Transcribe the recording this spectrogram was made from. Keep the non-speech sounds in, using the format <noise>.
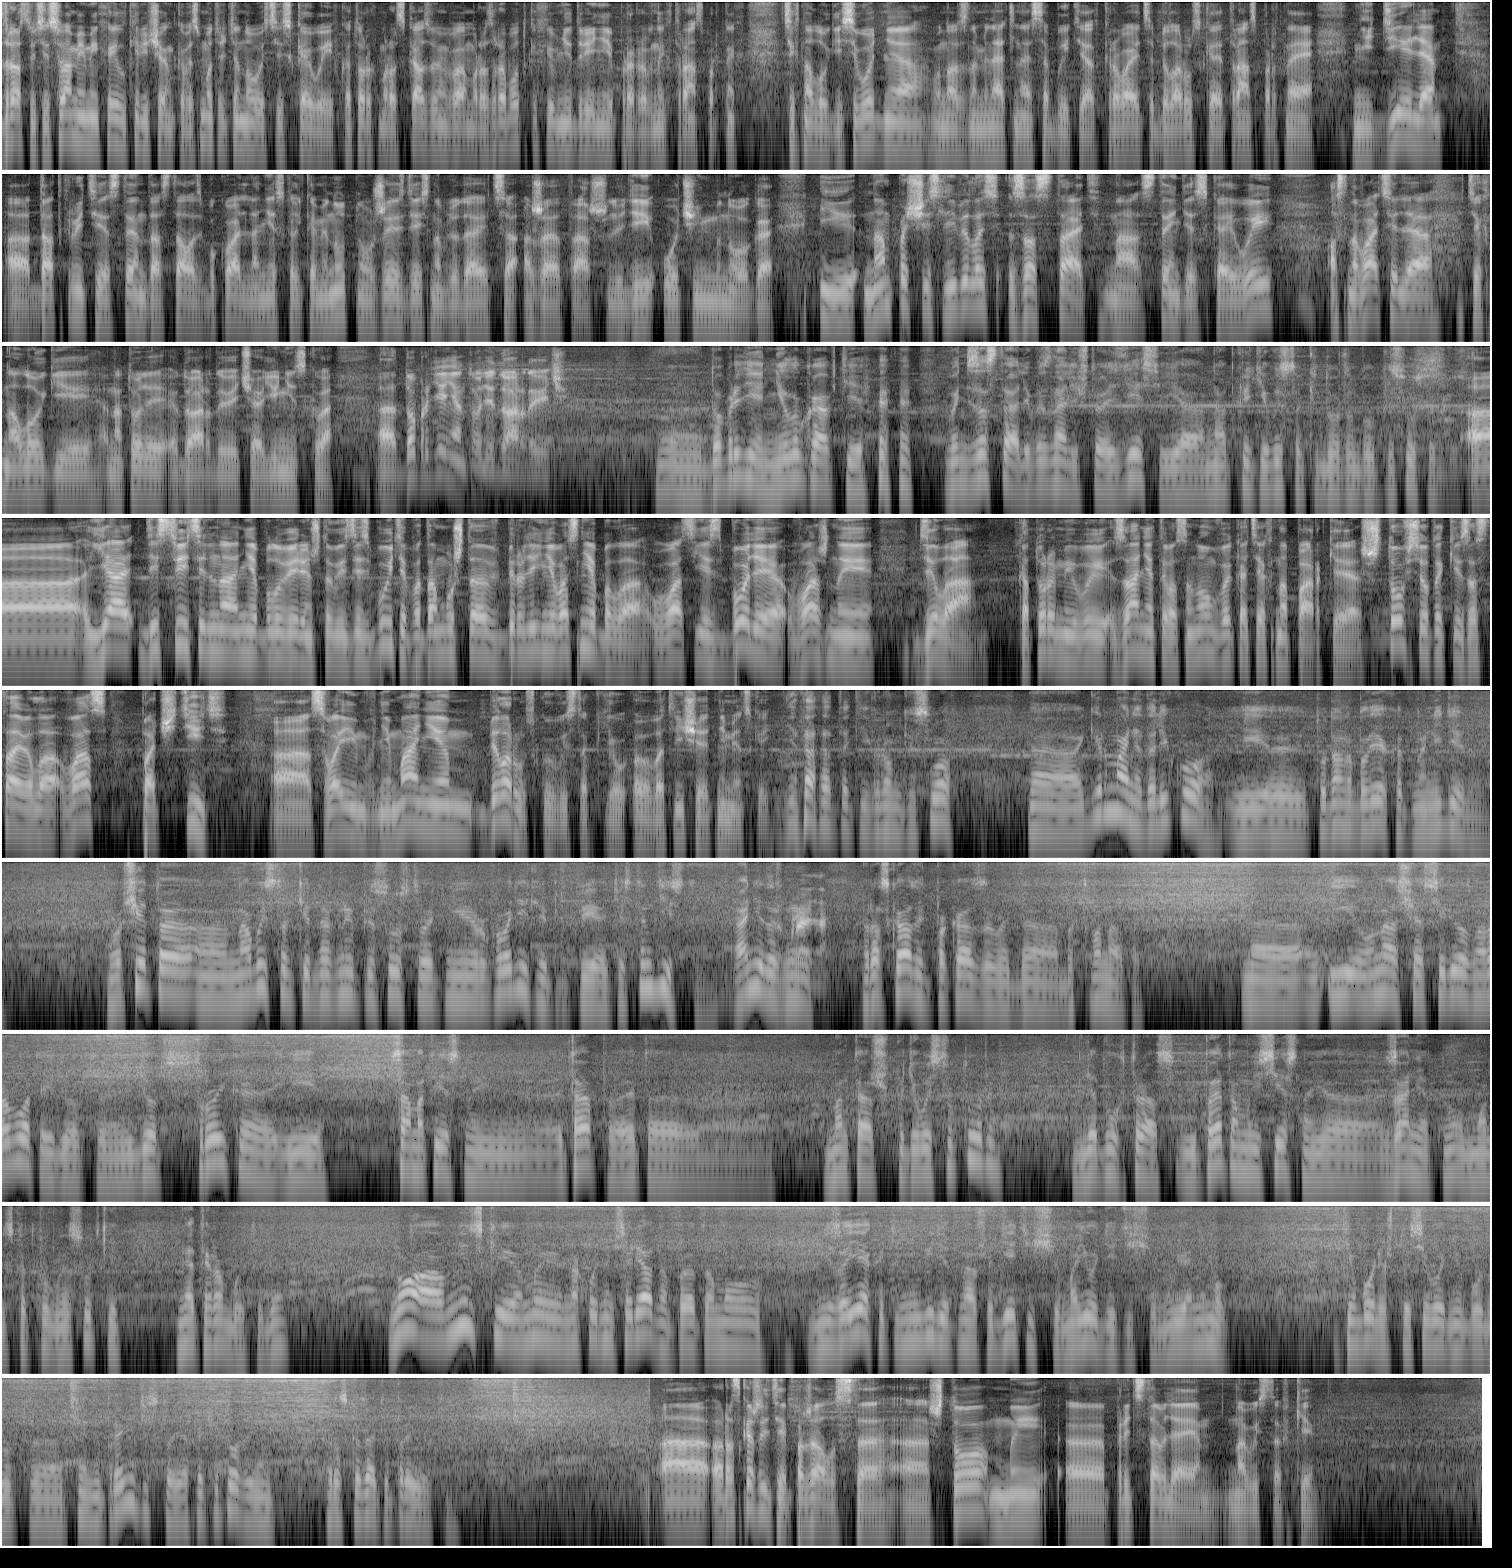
Здравствуйте, с вами Михаил Кириченко. Вы смотрите новости Skyway, в которых мы рассказываем вам о разработках и внедрении прорывных транспортных технологий. Сегодня у нас знаменательное событие. Открывается белорусская транспортная неделя. А, до открытия стенда осталось буквально несколько минут, но уже здесь наблюдается ажиотаж. Людей очень много. И нам посчастливилось застать на стенде Skyway основателя технологии Анатолия Эдуардовича Юницкого. А, добрый день, Анатолий Эдуардович. Э, добрый день, не лукавьте. <laughs> Вы не застали, вы знали, что я здесь, и я на открытии выставки должен был присутствовать. А, я действительно не был уверен, что вы здесь будете, потому что в Берлине вас не было. У вас есть более важные дела которыми вы заняты в основном в экотехнопарке. Что все-таки заставило вас почтить э, своим вниманием белорусскую выставку, э, в отличие от немецкой? Не надо таких громких слов. Э, Германия далеко, и э, туда надо было ехать на неделю. Вообще-то э, на выставке должны присутствовать не руководители предприятия, а стендисты. Они должны Правильно. рассказывать, показывать да, об экспонатах. Э, и у нас сейчас серьезная работа идет. Идет стройка, и самый ответственный этап – это э, монтаж путевой структуры для двух трасс. И поэтому, естественно, я занят, ну, можно сказать, круглые сутки на этой работе. Да? Ну, а в Минске мы находимся рядом, поэтому не заехать и не увидеть наше детище, мое детище, ну, я не мог. Тем более, что сегодня будут э, члены правительства, я хочу тоже им рассказать о проекте. А, расскажите, пожалуйста, а что мы э, представляем на выставке?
